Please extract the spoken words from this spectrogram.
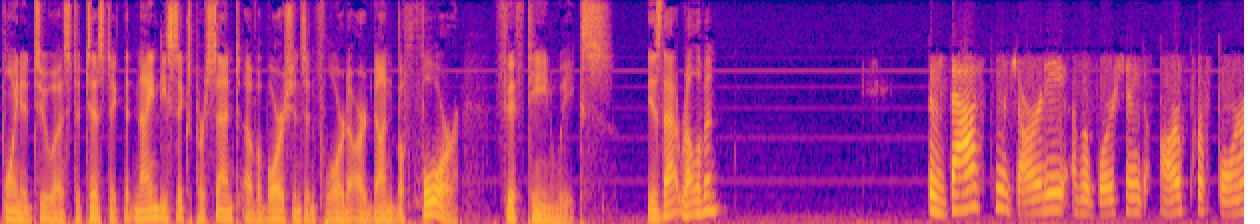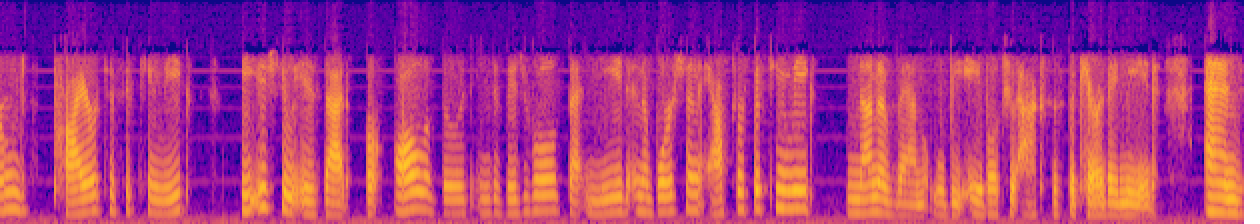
pointed to a statistic that 96% of abortions in Florida are done before 15 weeks. Is that relevant? The vast majority of abortions are performed prior to 15 weeks. The issue is that for all of those individuals that need an abortion after 15 weeks, none of them will be able to access the care they need. And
